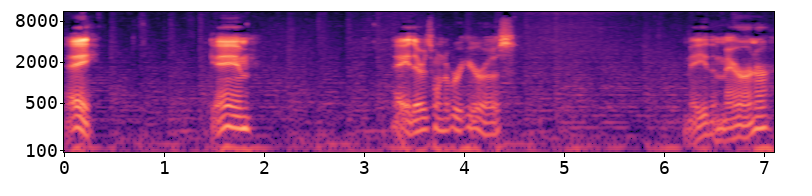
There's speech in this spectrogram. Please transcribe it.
Hey. Game. Hey, there's one of her heroes. May the Mariner.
